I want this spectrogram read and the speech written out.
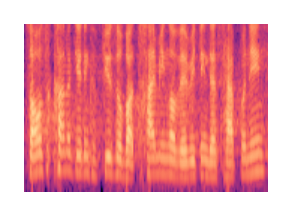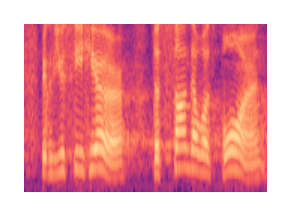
So I was kind of getting confused about timing of everything that's happening because you see here the son that was born,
